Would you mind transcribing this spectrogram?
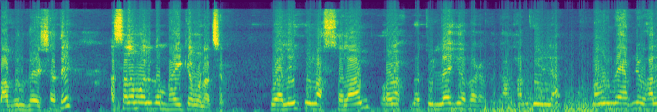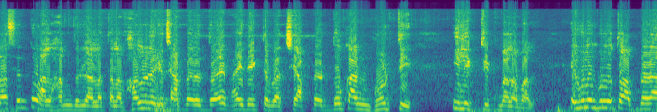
বাবুল ভাইয়ের সাথে। আসসালামু আলাইকুম ভাই কেমন আছেন? ওয়ালাইকুম আসসালাম ও রহমতুল্লাহি আলহামদুলিল্লাহ। মামুন ভাই আপনি ভালো আছেন তো? আলহামদুলিল্লাহ আল্লাহ তালা ভালো লেগেছে আপনাদের দয় ভাই দেখতে পাচ্ছি আপনার দোকান ভর্তি ইলেকট্রিক মালামাল। এগুলো মূলত আপনারা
